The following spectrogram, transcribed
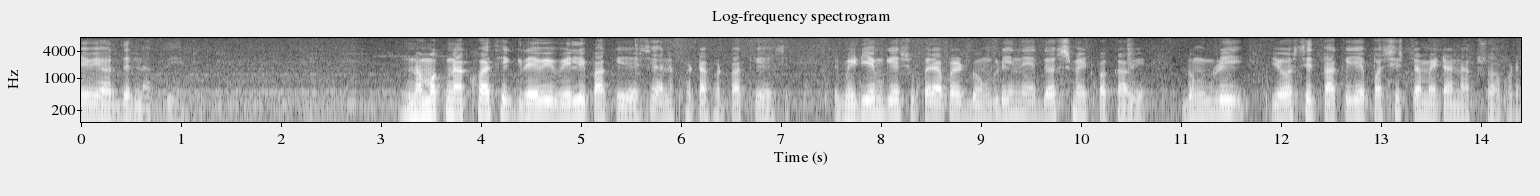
જેવી હળદર નાખી દઈએ નમક નાખવાથી ગ્રેવી વહેલી પાકી જાય છે અને ફટાફટ પાકી જાય છે. તો મીડિયમ ગેસ ઉપર આપણે ડુંગળીને દસ મિનિટ પકાવીએ. ડુંગળી વ્યવસ્થિત પાકી જાય, પછી જ ટમેટાં નાખશું આપણે.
